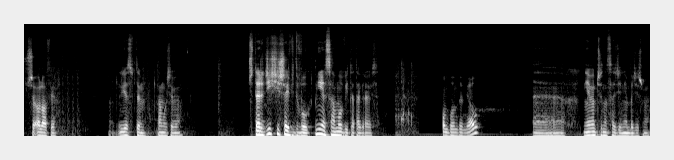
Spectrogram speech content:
przy Olofie. Jest w tym, tam u siebie. 46 w dwóch. Niesamowita ta gra jest. On bombę miał? Eee, nie wiem, czy na sadzie nie będziesz miał.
